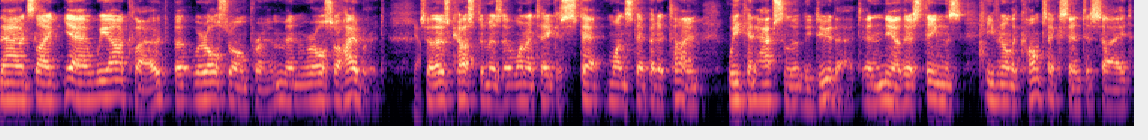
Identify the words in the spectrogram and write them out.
Now it's like, yeah, we are cloud, but we're also on prem and we're also hybrid. So those customers that want to take a step, one step at a time, we can absolutely do that. And, you know, there's things even on the contact center side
